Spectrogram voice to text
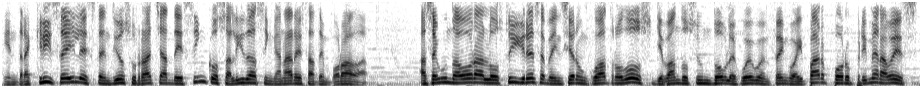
mientras Chris Sale extendió su racha de cinco salidas sin ganar esta temporada. A segunda hora, los Tigres se vencieron 4-2, llevándose un doble juego en Fenway Park por primera vez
